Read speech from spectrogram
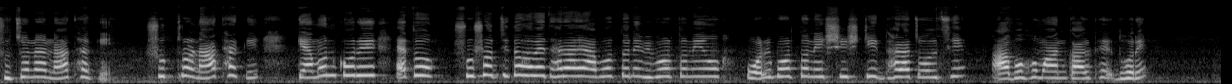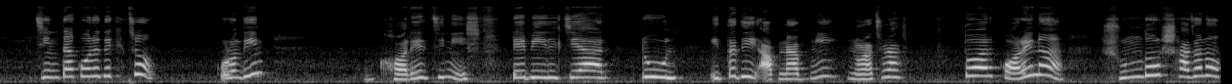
সূচনা না থাকে, সূত্র না থাকে, কেমন করে এত সুসজ্জিতভাবে ধারায় আবর্তনে বিবর্তনে ও পরিবর্তনের সৃষ্টির ধারা চলছে আবহমান কাল ধরে? চিন্তা করে দেখেছ? কোনো দিন ঘরের জিনিস, টেবিল, চেয়ার, টুল ইত্যাদি আপনা আপনি নড়াচড়া তো আর করে না। সুন্দর সাজানো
